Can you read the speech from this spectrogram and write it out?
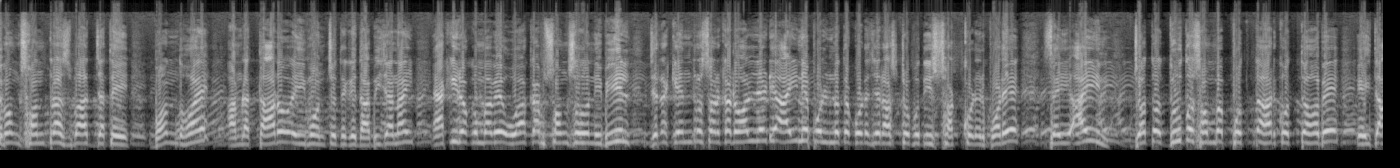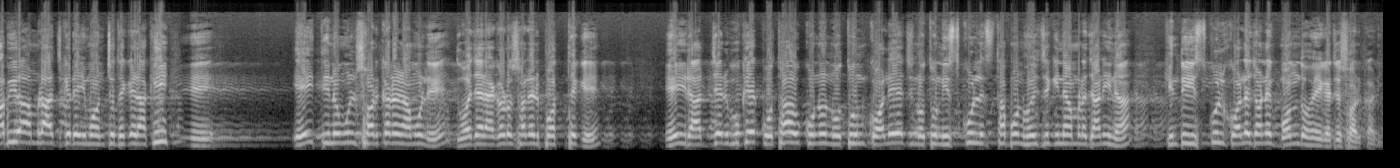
এবং সন্ত্রাসবাদ যাতে বন্ধ হয়, আমরা তারও এই মঞ্চ থেকে দাবি জানাই। একই রকমভাবে ওয়াকাপ সংশোধনী বিল, যেটা কেন্দ্র সরকার অলরেডি আইনে পরিণত করেছে রাষ্ট্রপতির স্বাক্ষরের পরে, সেই আইন যত দ্রুত সম্ভব প্রত্যাহার করতে হবে, এই দাবিও আমরা আজকের এই মঞ্চ থেকে রাখি। এই তৃণমূল সরকারের আমলে দু হাজার এগারো সালের পর থেকে এই রাজ্যের বুকে কোথাও কোনো নতুন কলেজ, নতুন স্কুল স্থাপন হয়েছে কিনা আমরা জানি না, কিন্তু স্কুল, কলেজ অনেক বন্ধ হয়ে গেছে সরকারি।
